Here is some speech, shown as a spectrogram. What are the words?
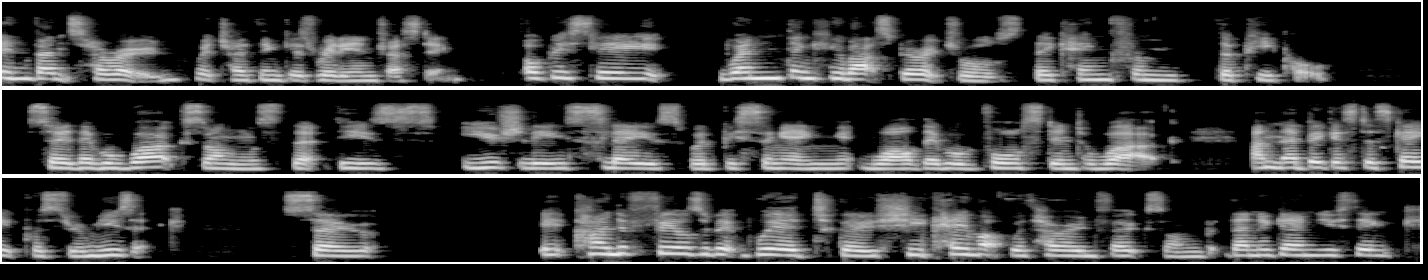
invents her own, which I think is really interesting. Obviously, when thinking about spirituals, they came from the people. So they were work songs that these usually slaves would be singing while they were forced into work. And their biggest escape was through music. So it kind of feels a bit weird to go, she came up with her own folk song. But then again, you think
